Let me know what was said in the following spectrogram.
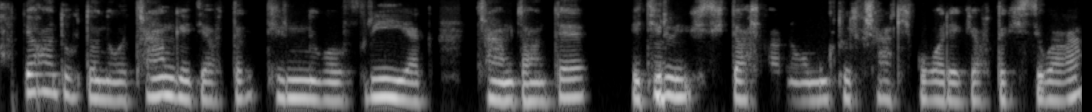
хотынхон төвдөө нөгөө трам гэж явдаг. Тэр нөгөө фри яг трам зон те тэр хэсэгтээ болохоор нөгөө мөнгө төлөх шаардлагагүйгээр яг явдаг хэсэг байгаа.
